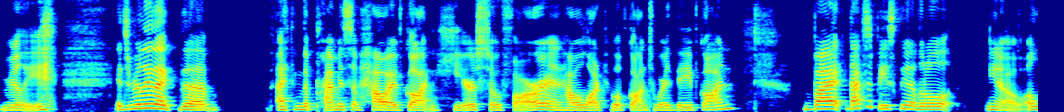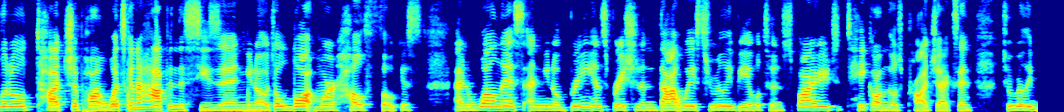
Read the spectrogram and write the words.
really, it's really like the, I think the premise of how I've gotten here so far and how a lot of people have gone to where they've gone. But that's basically a little you know, a little touch upon what's going to happen this season. You know, it's a lot more health focused and wellness and, you know, bringing inspiration in that ways to really be able to inspire you to take on those projects and to really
